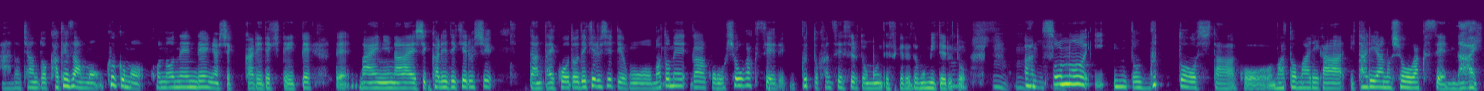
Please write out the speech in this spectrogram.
あの、ちゃんと掛け算も、九九も、この年齢にはしっかりできていて、で、前に習いしっかりできるし、団体行動できるしっていう、もう、まとめが、こう、小学生でぐっと完成すると思うんですけれども、見てると。あの、その、いうんと、ぐっとした、こう、まとまりが、イタリアの小学生ない。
